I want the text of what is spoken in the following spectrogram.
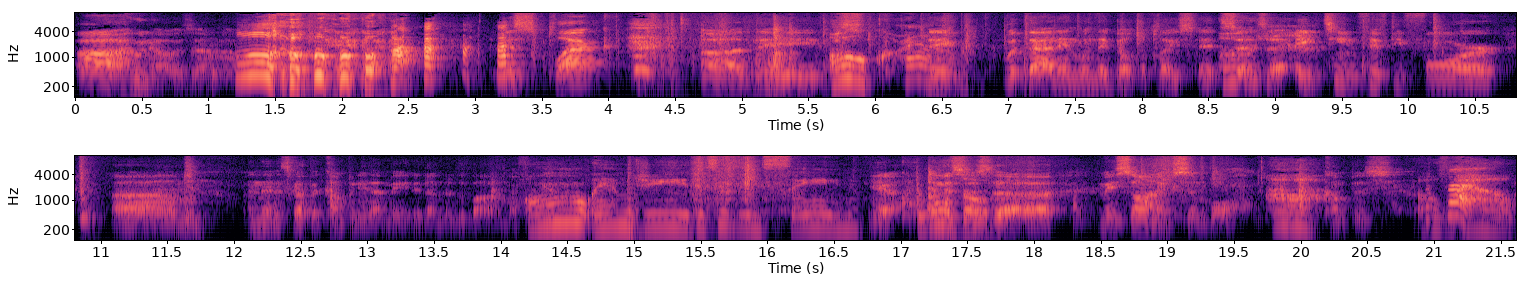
Uh, who knows? I don't know. Oh, this plaque, uh, they oh crap. they put that in when they built the place. It says uh, 1854, um, and then it's got the company that made it under the bottom. Oh, MG, this is insane. yeah, Cool and this though. is the uh, Masonic symbol, compass. oh that? wow.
